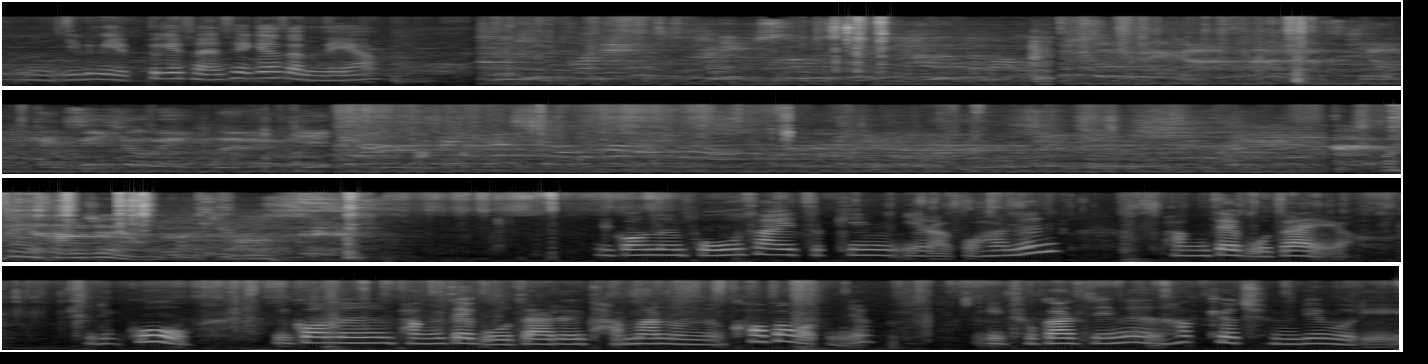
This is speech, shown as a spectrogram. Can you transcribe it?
음, 이름이 예쁘게 잘 새겨졌네요 .5030円お願いします 이거는 보호사이 스킨이라고 하는 방제 모자예요. 그리고 이거는 방제 모자를 담아놓는 커버거든요. 이 두 가지는 학교 준비물이에요.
